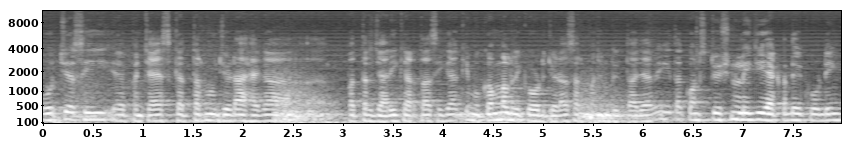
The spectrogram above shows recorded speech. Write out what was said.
ਉਹ 'ਚ ਅਸੀਂ ਪੰਚਾਇਤ ਸਕੱਤਰ ਨੂੰ ਜਿਹੜਾ ਹੈਗਾ ਪੱਤਰ ਜਾਰੀ ਕਰਤਾ ਸੀਗਾ ਕਿ ਮੁਕੰਮਲ ਰਿਕਾਰਡ ਜਿਹੜਾ ਸਰਪੰਚ ਨੂੰ ਦਿੱਤਾ ਜਾਵੇ। ਇਹ ਤਾਂ ਕਨਸਟੀਟਿਊਸ਼ਨਲੀ ਜੀ ਐਕਟ ਦੇ ਅਕੋਰਡਿੰਗ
